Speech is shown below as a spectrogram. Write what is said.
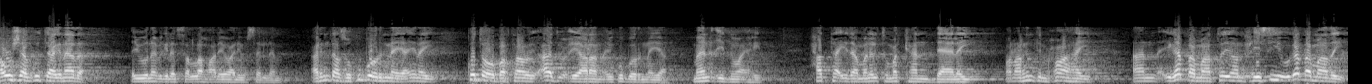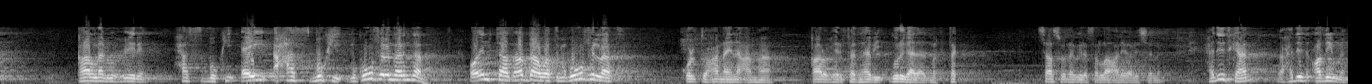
hawshaan ku taagnaada ayuu nabig le sal allahu aleh ali wasalam arrintaasuu ku boorinaya inay ku tababartaan oo aad u ciyaaraan ayuu ku boorinayaan maalin ciidna waa ahayd. Xataa idaa maliltu markaan daalay oon arrintii muxuu ahay aan iga dhammaatay oon xiisihii iga dhammaaday qaala nabigu wuxuu yidhi xasbuki ay axasbuki ma kugu filanta arrintan oo intaas aad daawatay ma kugu fillaatay qultu waxaan nacam haa. Qala wuxuu yidhi fadhabi gurigaada aad marka tag. Saasuu nabig sal allahu aleh ali wasalam xadiidkan waa xadiid cadiim ah.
